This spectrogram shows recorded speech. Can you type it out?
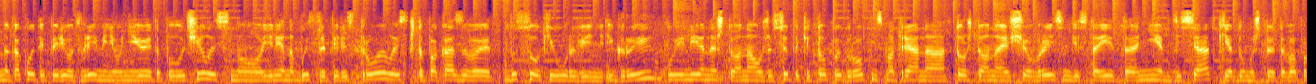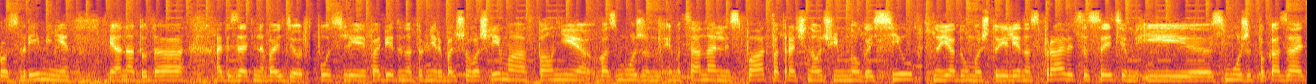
На какой-то период времени у нее это получилось, но Елена быстро перестроилась, что показывает высокий уровень игры у Елены, что она уже все-таки топ-игрок, несмотря на то, что она еще в рейтинге стоит не в десятке. Я думаю, что это вопрос времени, и она туда обязательно войдет. После победы на турнире Большого Шлема вполне возможен эмоциональный спад, потрачено очень много сил, но я думаю, что Елена справится справится с этим и сможет показать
